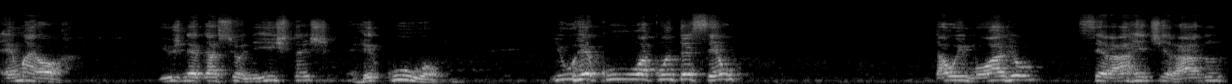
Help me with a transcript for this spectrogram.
é maior e os negacionistas recuam. E o recuo aconteceu. Tal imóvel será retirado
